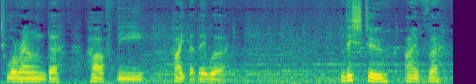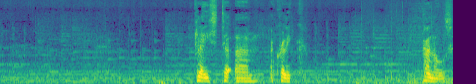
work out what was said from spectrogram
to around uh, half the height that they were. This too I've uh, placed um, acrylic panels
